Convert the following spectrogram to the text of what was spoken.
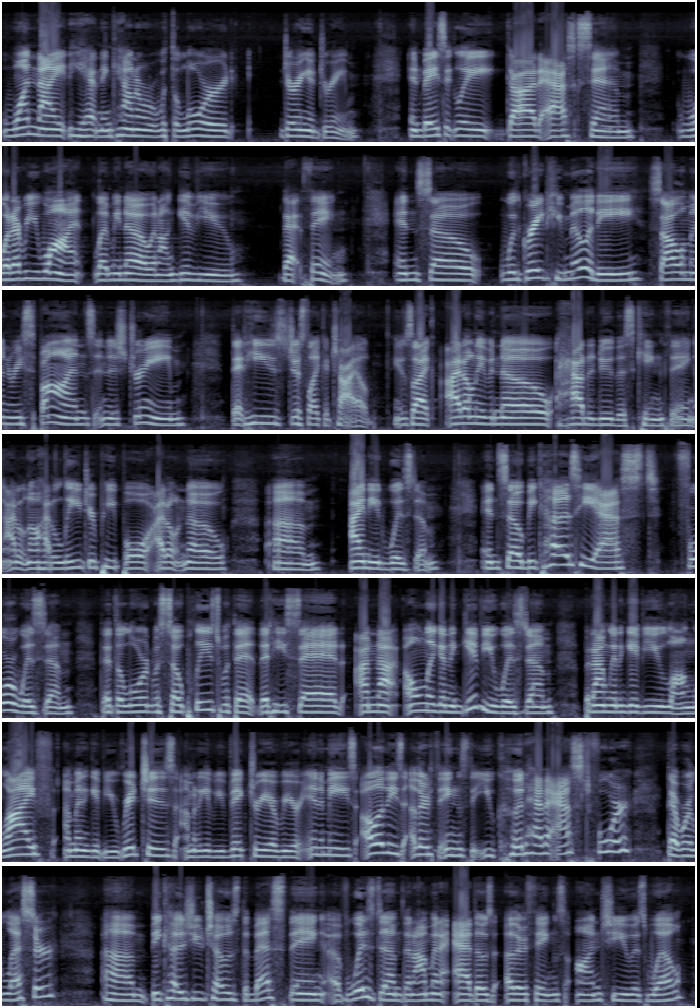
one night he had an encounter with the Lord during a dream. And basically, God asks him, Whatever you want, let me know, and I'll give you that thing. And so, with great humility, Solomon responds in his dream that he's just like a child. He's like, I don't even know how to do this king thing. I don't know how to lead your people. I don't know. Um, I need wisdom. And so, because he asked for wisdom, that the Lord was so pleased with it that he said, I'm not only going to give you wisdom, but I'm going to give you long life. I'm going to give you riches. I'm going to give you victory over your enemies. All of these other things that you could have asked for that were lesser. Um, because you chose the best thing of wisdom, then I'm going to add those other things onto you as well.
